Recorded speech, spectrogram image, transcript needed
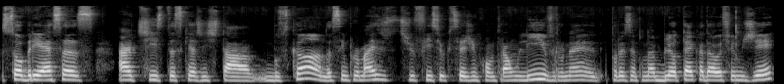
sobre essas artistas que a gente está buscando, assim, por mais difícil que seja encontrar um livro, né? Por exemplo, na biblioteca da UFMG,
